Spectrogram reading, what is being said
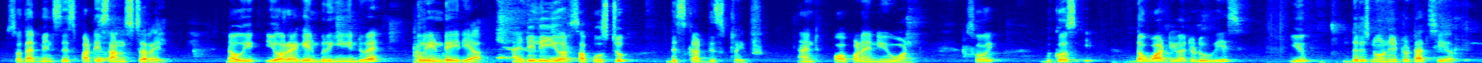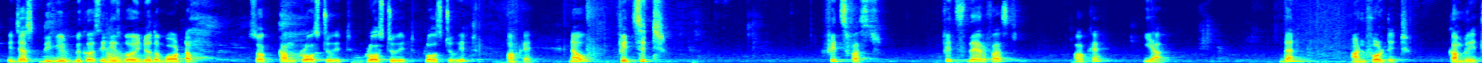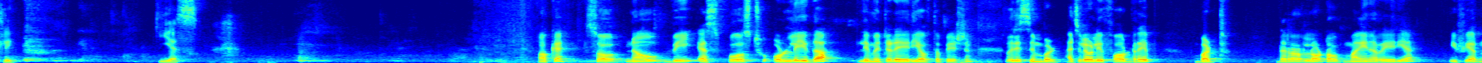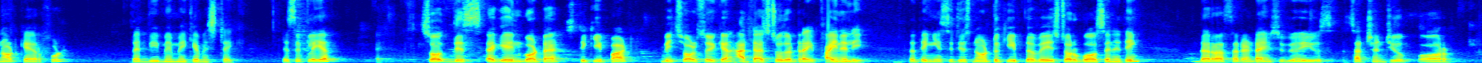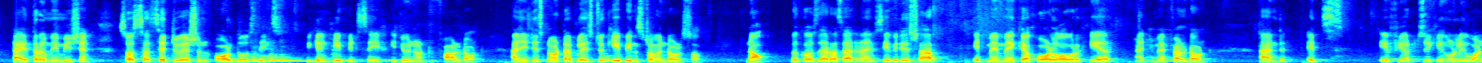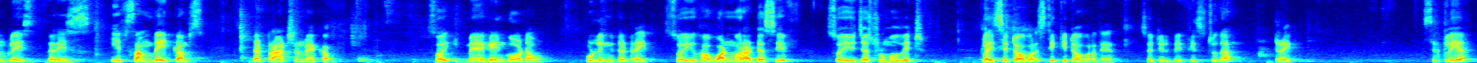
So that means this part is unsterile. Now you are again bringing into a cleaned area. Ideally, you are supposed to discard this strip and open a new one. So because the what you have to do is you there is no need to touch here. You just dig it because it is going to the bottom. So come close to it, close to it, close to it. Okay. Now fits it. Fits first. Fits there first. Okay. Yeah. Then unfold it completely. Yes. Okay, so now we exposed only the limited area of the patient. Very simple. Actually, only for drape, but there are a lot of minor area. If we are not careful, that we may make a mistake. Is it clear? So this again got a sticky part, which also you can attach to the drape. Finally, the thing is, it is not to keep the waste or gauze anything. There are certain times we may use suction tube or diathermy machine. So such situation, all those things, you can keep it safe. It will not fall down, and it is not a place to keep instrument also. No, because there are certain times if it is sharp, it may make a hole over here and it may fall down. And it's if you are checking only one place, there is if some weight comes, the traction may come. So it may again go down, pulling with the drape. So you have one more adhesive. So you just remove it, place it over, stick it over there. So it will be fixed to the drape. Is it clear?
